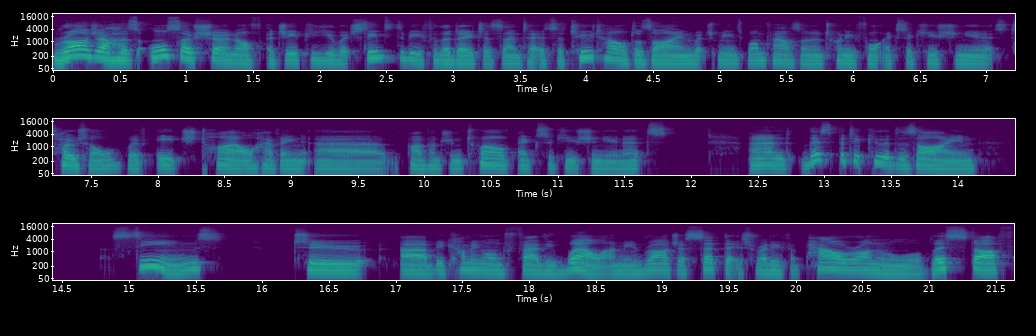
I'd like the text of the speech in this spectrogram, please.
Raja has also shown off a GPU which seems to be for the data center. It's a two-tile design, which means 1024 execution units total, with each tile having uh, 512 execution units. And this particular design seems to uh, be coming on fairly well. I mean, Raja said that it's ready for power on and all of this stuff.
